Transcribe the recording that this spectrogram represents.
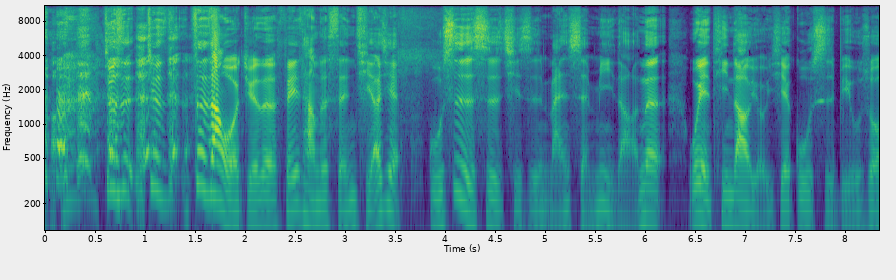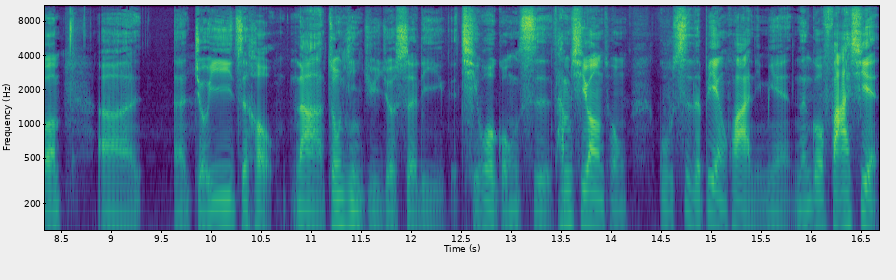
就是就是这让我觉得非常的神奇，而且股市是其实蛮神秘的。那我也听到有一些故事，比如说呃呃九一一之后，那中情局就设立期货公司，他们希望从股市的变化里面能够发现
